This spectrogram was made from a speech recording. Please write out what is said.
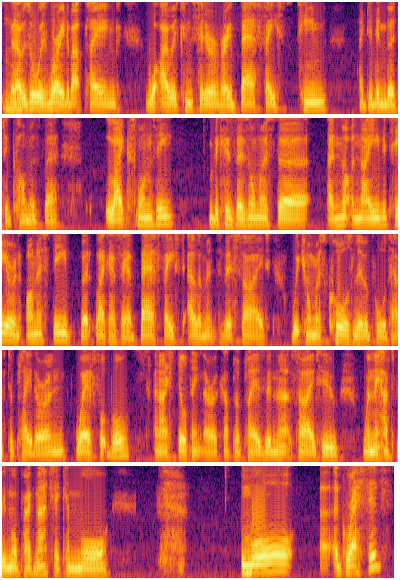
But I was always worried about playing what I would consider a very barefaced team. I did inverted commas there, like Swansea, because there's almost a, a not a naivety or an honesty, but like I say, a barefaced element to this side, which almost caused Liverpool to have to play their own way of football. And I still think there are a couple of players within that side who, when they have to be more pragmatic and more more uh, aggressive,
